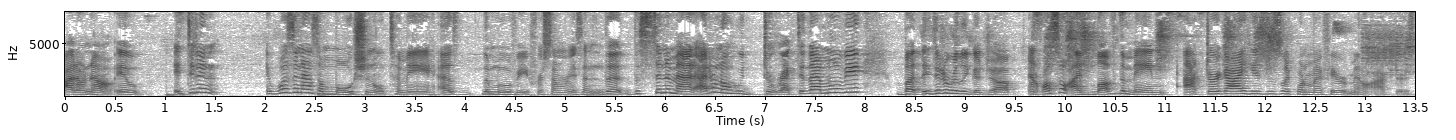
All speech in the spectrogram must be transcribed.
I don't know. It it didn't it wasn't as emotional to me as the movie for some reason. The the cinematic I don't know who directed that movie, but they did a really good job. And also I love the main actor guy. He's just like one of my favorite male actors.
